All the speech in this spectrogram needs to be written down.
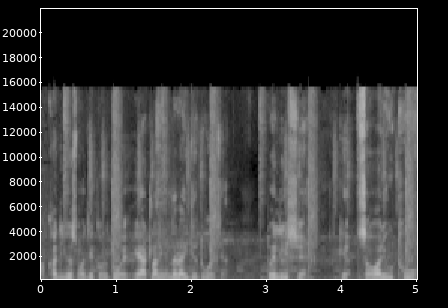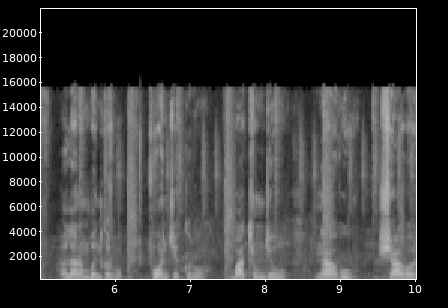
આખા દિવસમાં જે કરતો હોય, એ આટલાની અંદર આવી જતું હોય છે. તો એ લિસ્ટ છે કે સવારે ઉઠવું અલાર્મ બંધ કરવો ફોન ચેક કરવો બાથરૂમ જવું, નાહવું shower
